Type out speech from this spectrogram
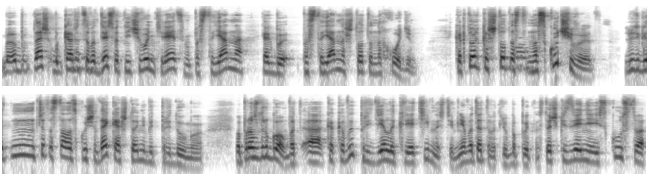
Знаешь, кажется, вот здесь вот ничего не теряется, мы постоянно, как бы, постоянно что-то находим. Как только что-то да. наскучивает, люди говорят, м-м, что-то стало скучно, дай-ка я что-нибудь придумаю. Вопрос в другом. Вот а, каковы пределы креативности? Мне вот это вот любопытно. С точки зрения искусства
